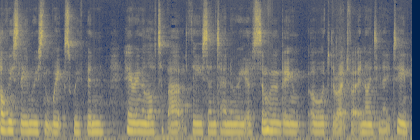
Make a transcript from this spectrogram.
obviously in recent weeks we've been hearing a lot about the centenary of some women being awarded the right to vote in 1918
